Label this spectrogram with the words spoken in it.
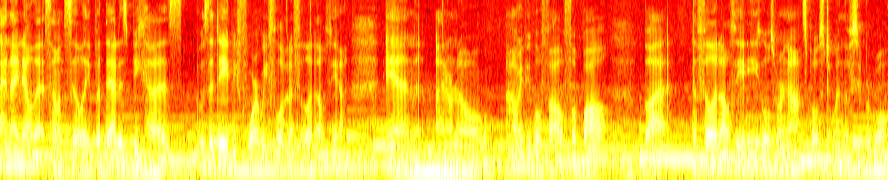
And I know that sounds silly, but that is because it was the day before we flew out of Philadelphia. And I don't know how many people follow football, but the Philadelphia Eagles were not supposed to win the Super Bowl.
